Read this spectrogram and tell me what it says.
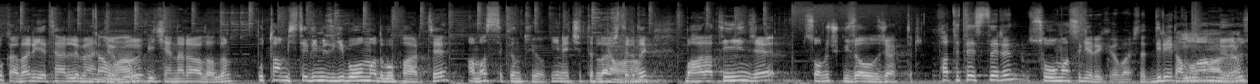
Bu kadar yeterli bence Tamam. bu. Bir kenara alalım. Bu tam istediğimiz gibi olmadı bu parti ama sıkıntı yok. Yine çıtırlaştırdık. Tamam. Baharatı yiyince sonuç güzel olacaktır. Patateslerin soğuması gerekiyor başta. Direkt Tamam kullanmıyoruz.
